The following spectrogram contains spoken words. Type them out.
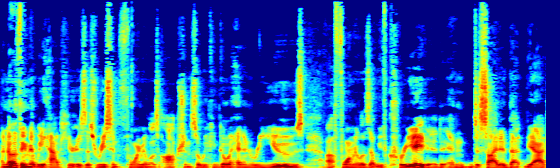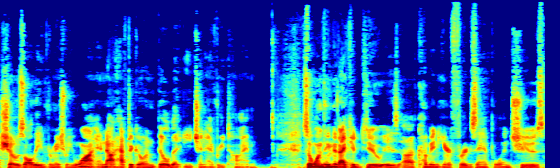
Another thing that we have here is this recent formulas option. So we can go ahead and reuse uh, formulas that we've created and decided that, yeah, it shows all the information we want and not have to go and build it each and every time. So one thing that I could do is uh, come in here, for example, and choose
